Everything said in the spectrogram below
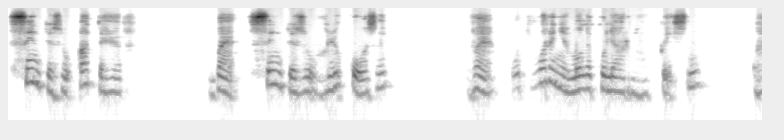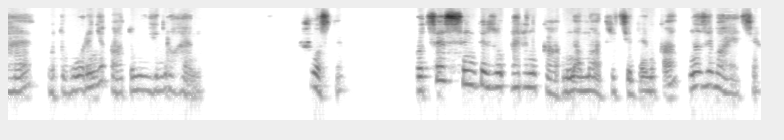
Синтезу АТФ, Б. Синтезу глюкози, В. Утворення молекулярного кисню, Г. Утворення атомів гідрогену. Шосте. Процес синтезу РНК на матриці ДНК називається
